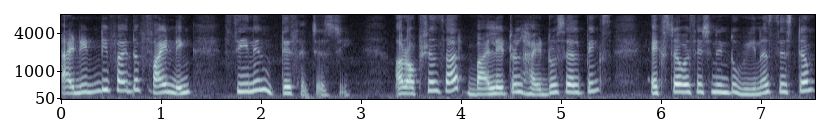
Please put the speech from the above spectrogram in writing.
identify the finding seen in this HSG. Our options are bilateral hydrosalpinx, extravasation into venous system,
